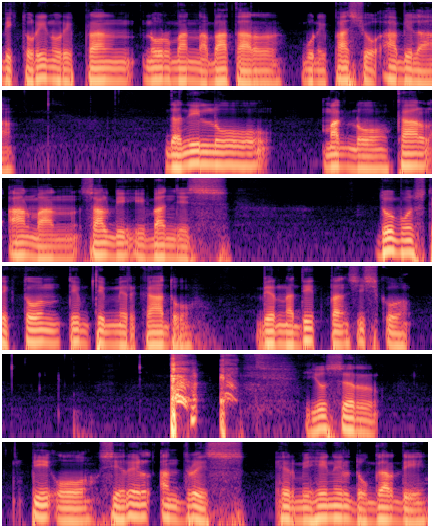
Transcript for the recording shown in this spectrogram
Victorino Repran, Norman Nabatar, Bonifacio Avila, Danilo Magno, Carl Arman, Salvi Ibanez, Dumos Tecton, Tibtib Mercado, Bernadette Francisco, User P.O. Cyril Andres, Hermihenil Dogarde,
